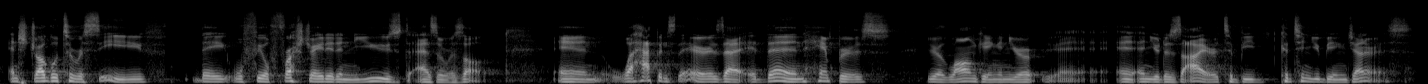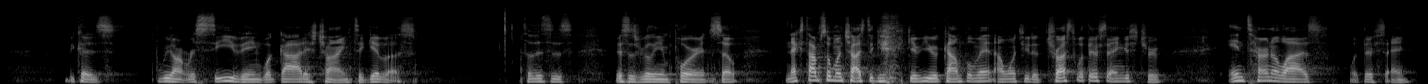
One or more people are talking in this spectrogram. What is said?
and struggle to receive. They will feel frustrated and used as a result. And what happens there is that it then hampers your longing and your and, and your desire to be continue being generous because we aren't receiving what God is trying to give us. So this is this is really important. So next time someone tries to give you a compliment, I want you to trust what they're saying is true, internalize what they're saying,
